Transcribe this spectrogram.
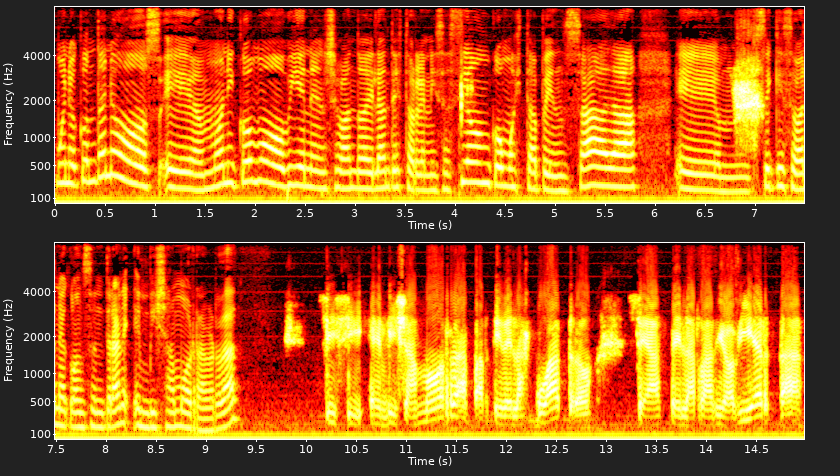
Bueno, contanos, eh, Moni, cómo vienen llevando adelante esta organización, cómo está pensada. Eh, sé que se van a concentrar en Villamorra, ¿verdad? Sí, sí, en Villamorra a partir de las 4 se hace la radio abierta,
